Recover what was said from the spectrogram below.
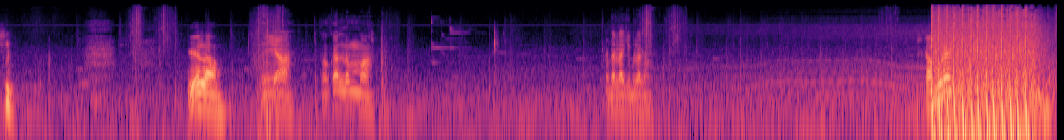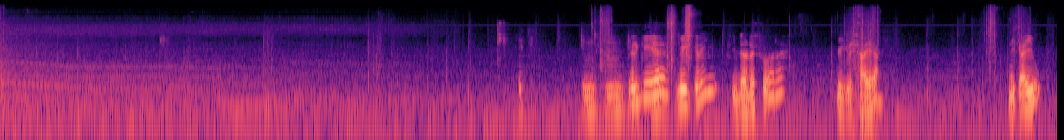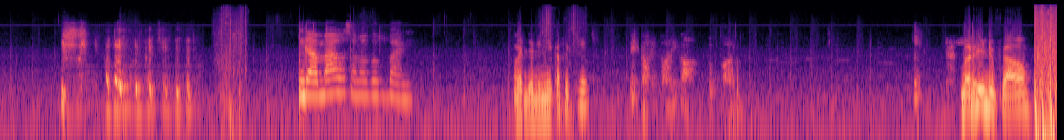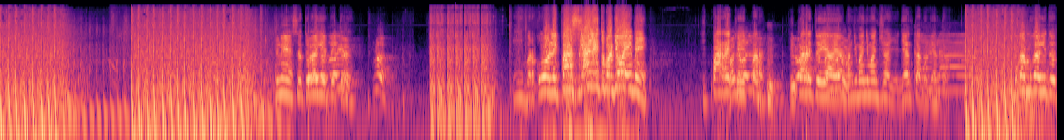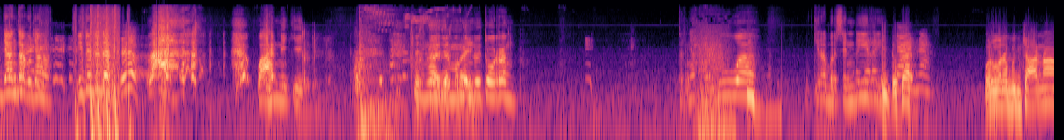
Iya Lam. Iya, kau kan lemah. Ada lagi belakang. Kabur ya? Bikri ya, Bikri. Tidak ada suara. Bikri sayang. Ini kayu. Nggak mau sama beban. Nggak jadi nikah Fikri. Baru hidup kau. Ini satu lagi pikir. Eh, baru kau lipar sekali itu baju ini. Lipar itu, lipar. Lipar itu ya, ya. Maju, maju, maju saja. Jangan takut, jangan takut. Bukan, bukan itu. Jangan takut, jangan. Itu, itu, itu. Panik ya. Sengaja mengendut itu orang. Ternyata berdua. Kira bersendiri. Itu kan Bencana. gara-gara bencana.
